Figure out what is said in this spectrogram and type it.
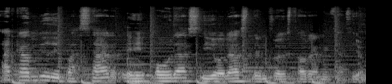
a cambio de pasar eh, horas y horas dentro de esta organización.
